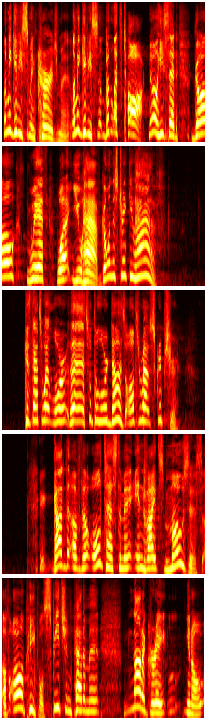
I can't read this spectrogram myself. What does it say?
Let me give you some encouragement. Let me give you some, but let's talk. No, he said, go with what you have. Go in the strength you have. Because that's what Lord, that's what the Lord does all throughout Scripture. God of the Old Testament invites Moses, of all people, speech impediment, not a great, you know,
